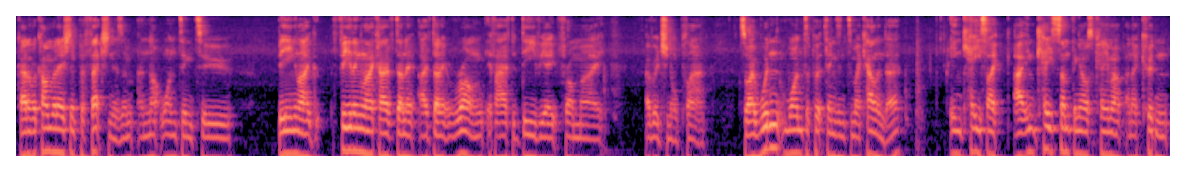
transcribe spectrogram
Kind of a combination of perfectionism and not wanting to being like feeling like i've done it i've done it wrong if i have to deviate from my original plan so I wouldn't want to put things into my calendar in case I, I in case something else came up and I couldn't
